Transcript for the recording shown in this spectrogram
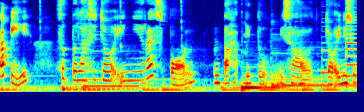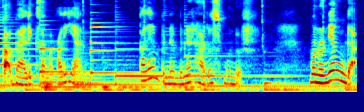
Tapi setelah si cowok ini respon entah itu misal cowok ini suka balik sama kalian kalian benar-benar harus mundur. Mundurnya enggak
